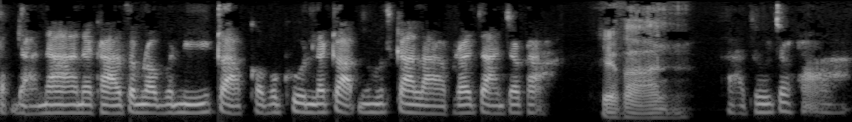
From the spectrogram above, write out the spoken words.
สัปดาห์หน้านะคะสำหรับวันนี้กราบขอบพระคุณและกราบนมัสการลาพระอาจารย์เจ้าค่ะเจริญพรสาธุเจ้าค่ะ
